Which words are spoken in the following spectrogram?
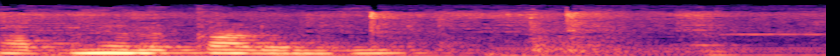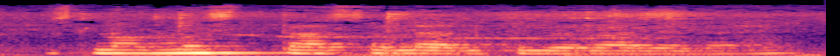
आपण ह्याला काढून घेऊ असला मस्त असा लाल कलर आलेला आहे.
